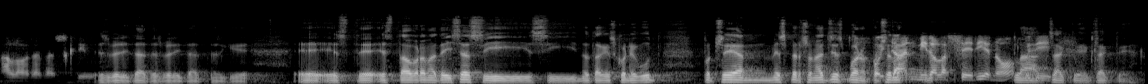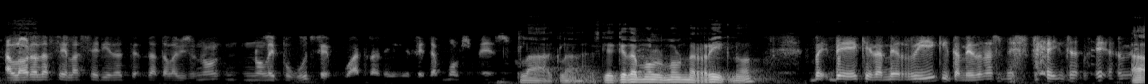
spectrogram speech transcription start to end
a l'hora d'escriure. És veritat, és veritat, perquè eh, este, esta obra mateixa, si, si no t'hagués conegut, potser en més personatges... Bueno, Oh, i potser tant, mira la sèrie, no? Clar, Vull dir, exacte, exacte. a l'hora de fer la sèrie de, de televisió no, no l'he pogut fer amb quatre, l'he fet amb molts més. Clar, clar, és que queda molt, molt més ric, no? Bé, bé, queda més ric i també dones més feina. Bé, a. A,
